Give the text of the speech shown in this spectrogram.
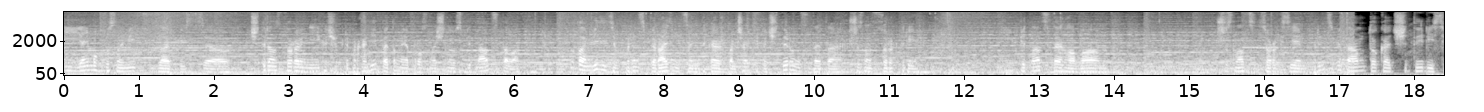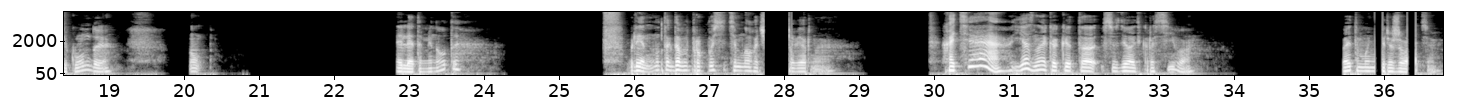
И я не мог установить запись. 14 уровень я не хочу перепроходить, поэтому я просто начну с 15 -го. Ну там видите, в принципе, разница не такая уж большая, типа 14 это 16.43. И 15 глава 16.47. В принципе, там только 4 секунды. Ну, или это минуты? Блин, ну тогда вы пропустите много наверное. Хотя, я знаю, как это все сделать красиво. Поэтому не переживайте.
